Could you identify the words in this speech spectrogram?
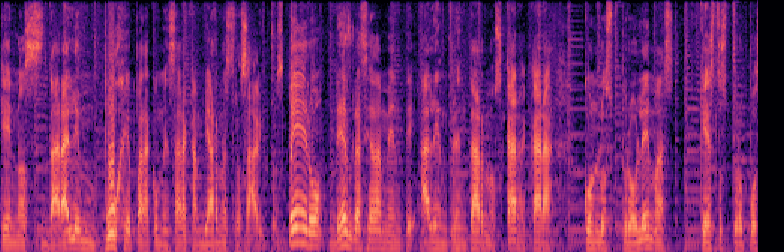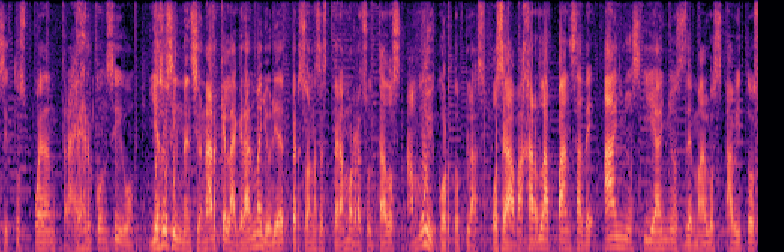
que nos dará el empuje para comenzar a cambiar nuestros hábitos. Pero desgraciadamente al enfrentarnos cara a cara con los problemas que estos propósitos puedan traer consigo. Y eso sin mencionar que la gran mayoría de personas esperamos resultados a muy corto plazo. O sea, bajar la panza de años y años de malos hábitos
